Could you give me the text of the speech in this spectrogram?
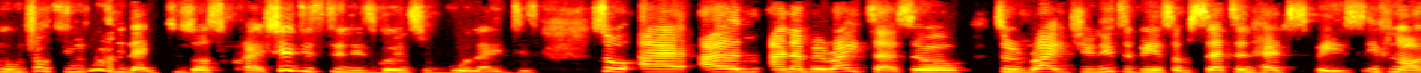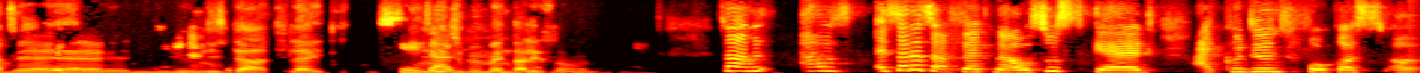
will talk to you, don't be like Jesus Christ. Say this thing is going to go like this. So I I'm and I'm a writer. So to write, you need to be in some certain headspace. If not, Man, you need that. Like you need to be mentally sound. So I'm, I was, it started to affect me. I was so scared. I couldn't focus on,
